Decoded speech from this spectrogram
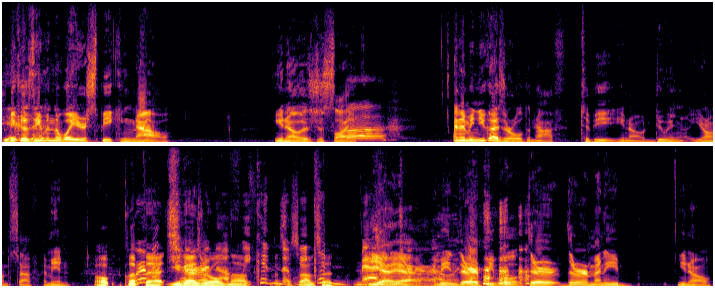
because even the way you're speaking now, you know, is just like uh, and I mean you guys are old enough to be, you know, doing your own stuff. I mean, Oh, clip we're that. You guys are old enough. enough. We can, That's what we Sam said. can manage yeah, yeah. our I mean, there are people there there are many, you know,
